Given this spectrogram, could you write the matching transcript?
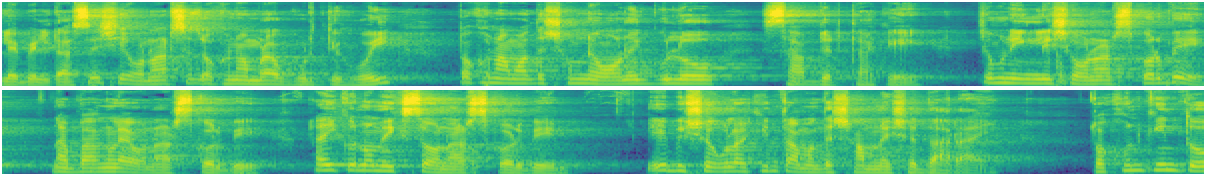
লেভেলটা আছে, সেই অনার্সে যখন আমরা ভর্তি হই, তখন আমাদের সামনে অনেকগুলো সাবজেক্ট থাকে। যেমন ইংলিশে অনার্স করবে না বাংলায় অনার্স করবে, না ইকোনমিক্সে অনার্স করবে। এই বিষয়গুলো কিন্তু আমাদের সামনে এসে দাঁড়ায়। তখন কিন্তু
